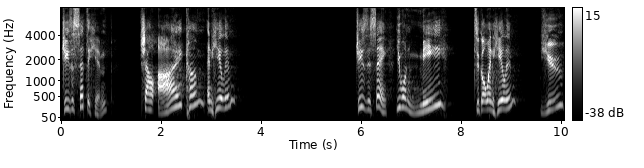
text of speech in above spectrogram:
Jesus said to him, Shall I come and heal him? Jesus is saying, You want me to go and heal him? You,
